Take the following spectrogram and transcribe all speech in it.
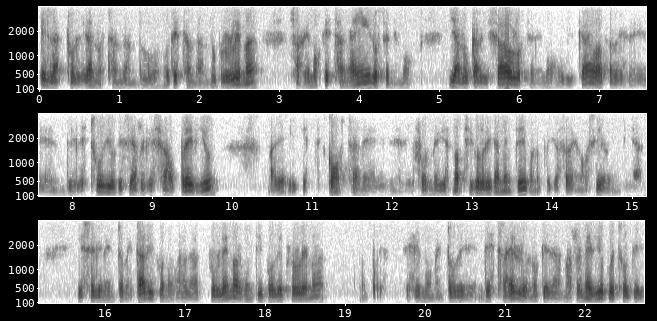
en la actualidad no están dando, no te están dando problemas, sabemos que están ahí, los tenemos ya localizados, los tenemos ubicados a través del estudio que se ha realizado previo, ¿vale? y que consta en el, informe diagnóstico, lógicamente, bueno, pues ya sabemos si algún día ese elemento metálico nos va a dar problema, algún tipo de problema, pues es el momento de, extraerlo, no queda más remedio, puesto que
